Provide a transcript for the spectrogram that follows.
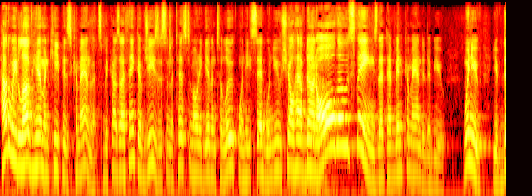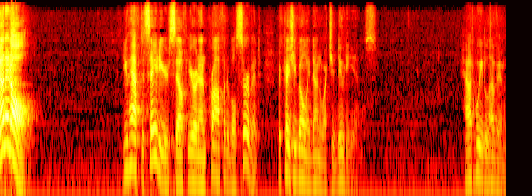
How do we love him and keep his commandments? Because I think of Jesus in the testimony given to Luke when he said, When you shall have done all those things that have been commanded of you, when you've, you've done it all, you have to say to yourself, You're an unprofitable servant because you've only done what your duty is. How do we love him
